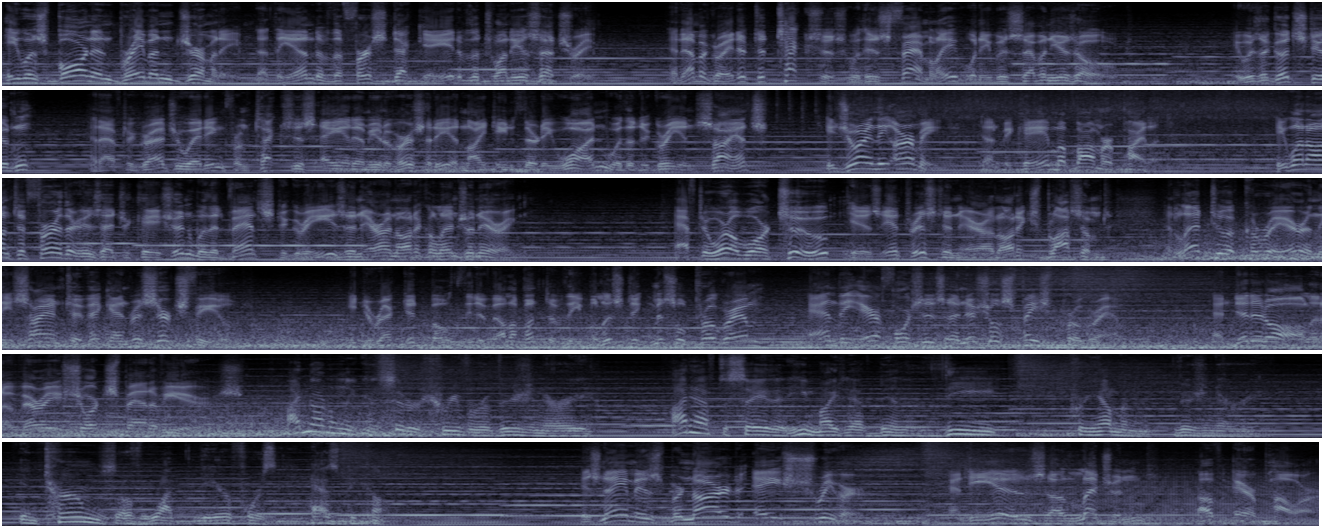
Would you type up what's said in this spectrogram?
He was born in Bremen, Germany at the end of the first decade of the 20th century and emigrated to Texas with his family when he was seven years old. He was a good student, and after graduating from Texas A&M University in 1931 with a degree in science, he joined the Army and became a bomber pilot. He went on to further his education with advanced degrees in aeronautical engineering. After World War II, his interest in aeronautics blossomed and led to a career in the scientific and research field. He directed both the development of the ballistic missile program and the Air Force's initial space program, and did it all in a very short span of years. I'd not only consider Schriever a visionary, I'd have to say that he might have been the preeminent visionary in terms of what the Air Force has become. His name is Bernard A. Schriever, and he is a legend of air power.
